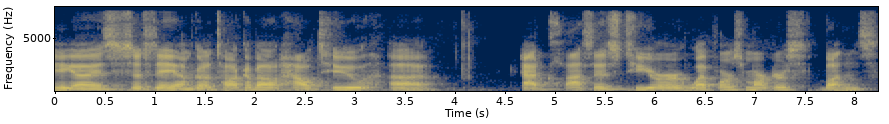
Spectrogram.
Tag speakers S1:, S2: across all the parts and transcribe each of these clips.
S1: Hey guys, so today I'm going to talk about how to uh, add classes to your web forms for marketers buttons.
